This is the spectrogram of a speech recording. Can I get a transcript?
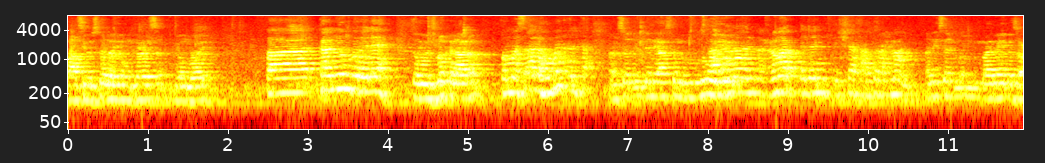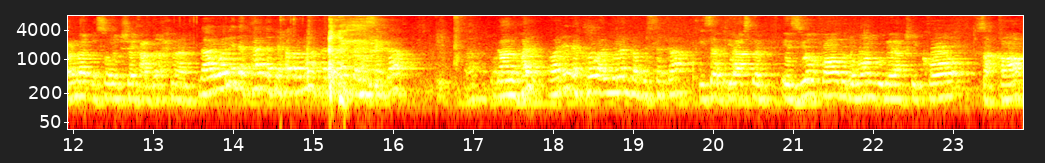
whilst he was still a young person, young boy. فكان ينظر إليه So he was looking at him, ثم سأله من أنت؟ أنا سألت إني أصل عمر ابن الشيخ عبد الرحمن. أنا سألت ما نبي بس عمر بس صلب الشيخ عبد الرحمن. قال والدك هذا في حضرمات هذا أنت السداق. قالوا هل والدك هو المنذب بالسداق؟ He said he asked them, is your father the one who they actually call Saqaf?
